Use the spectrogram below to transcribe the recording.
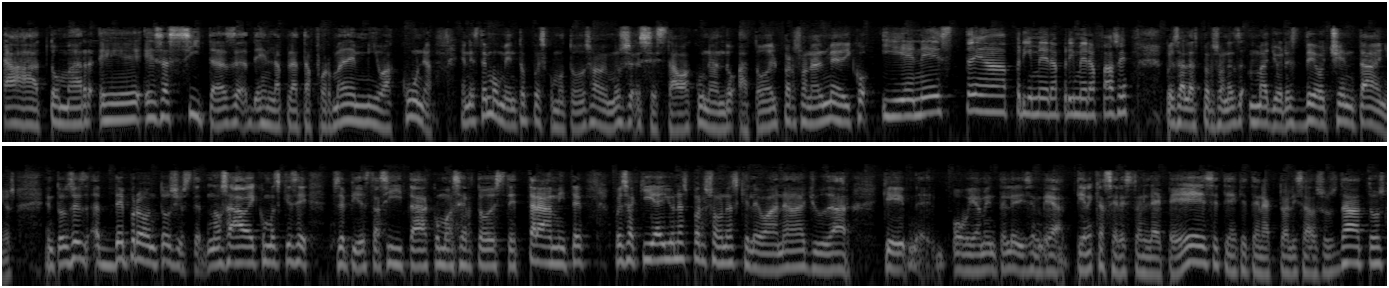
a tomar eh, esas citas en la plataforma de Mi Vacuna. En este momento, pues como todos sabemos, se está vacunando a todo el personal médico y en esta primera, primera fase, pues a las personas mayores de 80 años. Entonces, de pronto, si usted no sabe cómo es que se, se pide esta cita, cómo hacer todo este trámite, pues aquí hay unas personas que le van a ayudar, que eh, obviamente le dicen, vea, tiene que hacer esto en la EPS, tiene que tener actualizados sus datos,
